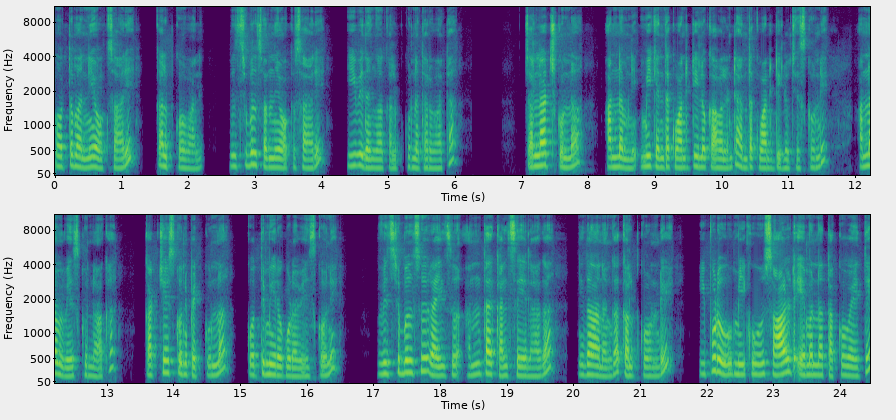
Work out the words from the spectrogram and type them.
మొత్తం అన్నీ ఒకసారి కలుపుకోవాలి. వెజిటబుల్స్ అన్నీ ఒకసారి ఈ విధంగా కలుపుకున్న తర్వాత చల్లార్చుకున్న అన్నంని మీకు ఎంత క్వాంటిటీలో కావాలంటే అంత క్వాంటిటీలో చేసుకోండి. అన్నం వేసుకున్నాక కట్ చేసుకొని పెట్టుకున్న కొత్తిమీర కూడా వేసుకొని వెజిటబుల్స్ రైస్ అంతా కలిసేలాగా నిదానంగా కలుపుకోండి. ఇప్పుడు మీకు సాల్ట్ ఏమన్నా తక్కువైతే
